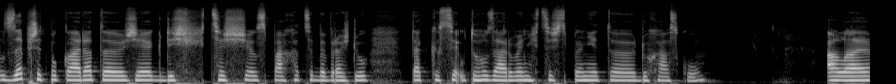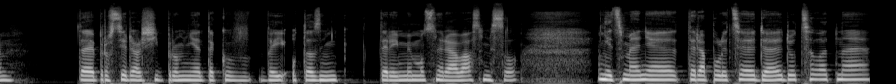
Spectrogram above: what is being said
lze předpokládat, eh, že když chceš spáchat sebevraždu, tak si u toho zároveň chceš splnit eh, docházku. Ale to je prostě další pro mě takový otazník, který mi moc nedává smysl. Nicméně teda policie jde do celetné,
